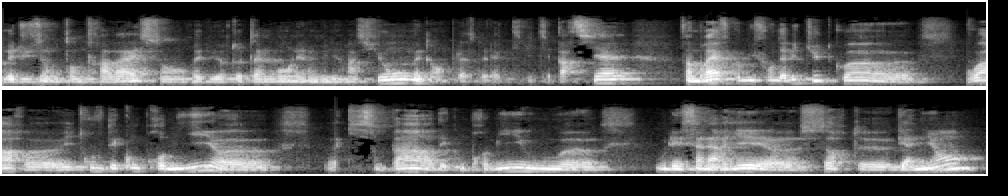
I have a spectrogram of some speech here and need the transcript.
réduisant le temps de travail sans réduire totalement les rémunérations, mettant en place de l'activité partielle. Enfin bref, comme ils font d'habitude, quoi. Euh, euh, ils trouvent des compromis euh, qui sont pas des compromis où, où les salariés sortent gagnants,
